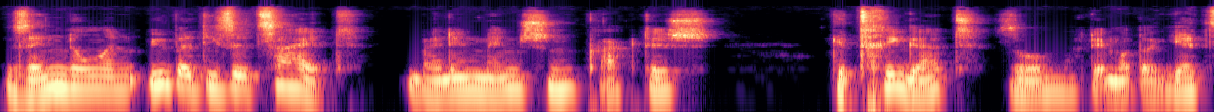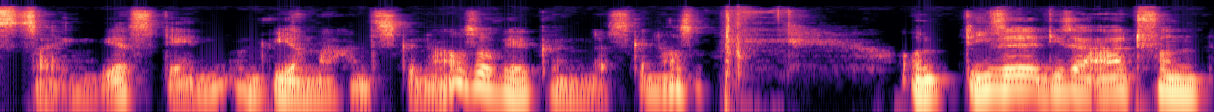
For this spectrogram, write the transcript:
Sendungen über diese Zeit bei den Menschen praktisch getriggert, so nach dem Motto, jetzt zeigen wir es denen und wir machen es genauso, wir können das genauso. Und diese, diese Art von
